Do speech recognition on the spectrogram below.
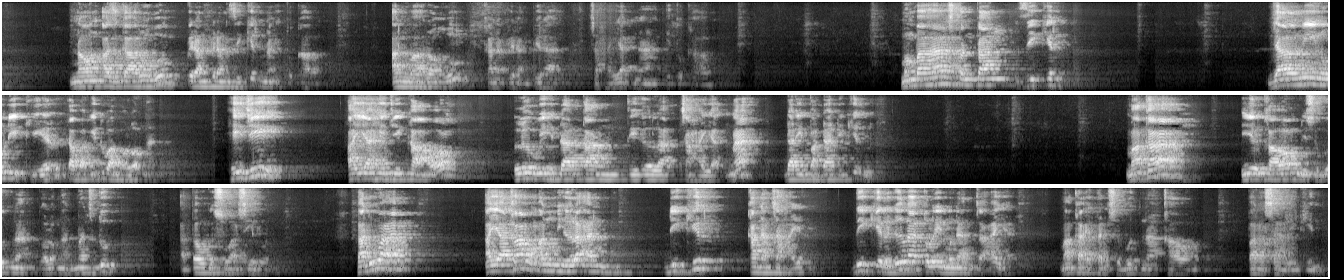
naon azkaruhum pirang-pirang zikir na itu kau. Anwarohum kana pirang-pirang cahaya na itu kau. Membahas tentang zikir jalmi nudikir kabagi dua golongan. Hiji ayah hiji kaum lebih datang tihela cahayana daripada dikirna. Maka ia kaum disebutna golongan majdub atau geswasilun kedua ayat kaum anu nihelaan dikir karena cahaya dikir heula tuluy menang cahaya maka eta disebutna kaum para salikin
